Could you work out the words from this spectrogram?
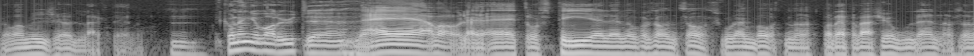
Det var mye ødelagt der. Mm. Hvor lenge var du ute? Nei, det var vel et års tid eller noe sånt. Så skulle den båten på reparasjon, den, og så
